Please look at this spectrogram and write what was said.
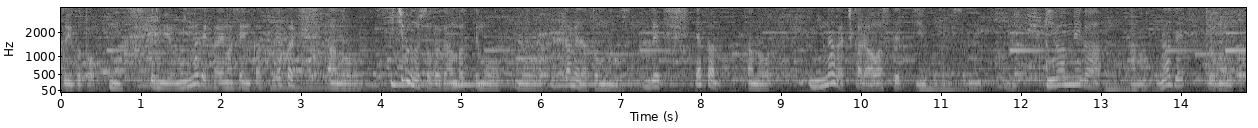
ということ、うん、愛媛をみんなで変えませんか？ってやっぱりあの一部の人が頑張ってももうダメだと思うんです。でやっぱあのみんなが力を合わせてっていうことですよね。2番目があのなぜ？って思うこと、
